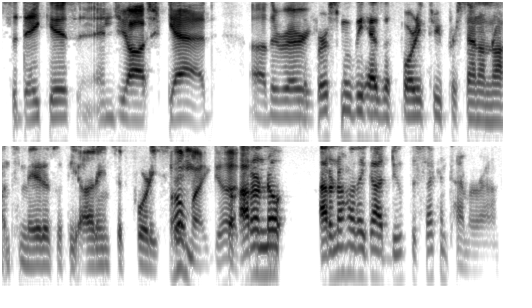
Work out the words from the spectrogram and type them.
Sudeikis and, and Josh Gad. Uh, they're very. The first movie has a 43% on Rotten Tomatoes with the audience at 46. Oh my god! So I don't know. I don't know how they got duped the second time around.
